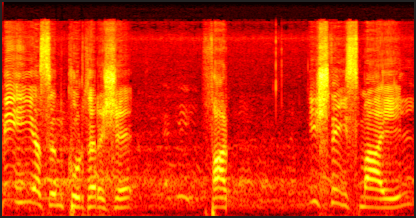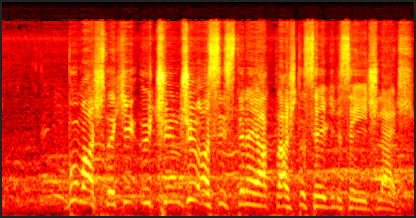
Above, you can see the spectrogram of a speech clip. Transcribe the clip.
Mehiyas'ın kurtarışı. Fark işte İsmail bu maçtaki üçüncü asistine yaklaştı sevgili seyirciler.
